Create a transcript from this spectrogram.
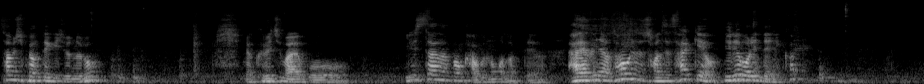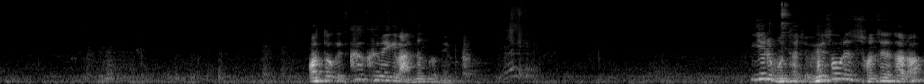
30평대 기준으로? 야 그러지 말고 일산 한번 가보는 건 어때요? 아 그냥 서울에서 전세 살게요. 이래버린다니까? 어떤 게그 금액에 맞는 금액으로 이해를 못하죠. 왜 서울에서 전세 살아?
